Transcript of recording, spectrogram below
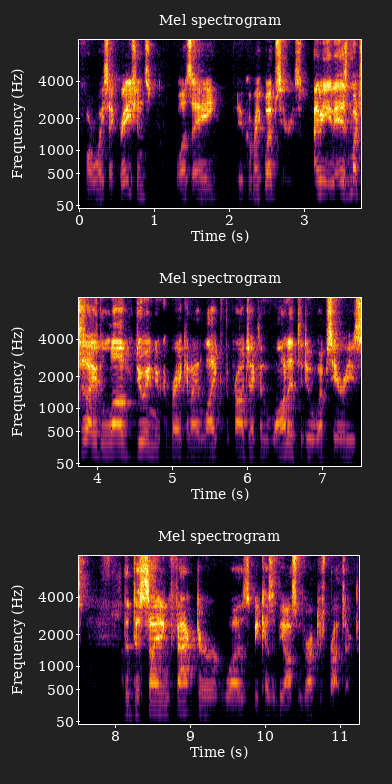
for Wayside Creations was a Nuka Break web series. I mean, as much as I love doing Nuka Break and I liked the project and wanted to do a web series, the deciding factor was because of the Awesome Directors Project.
